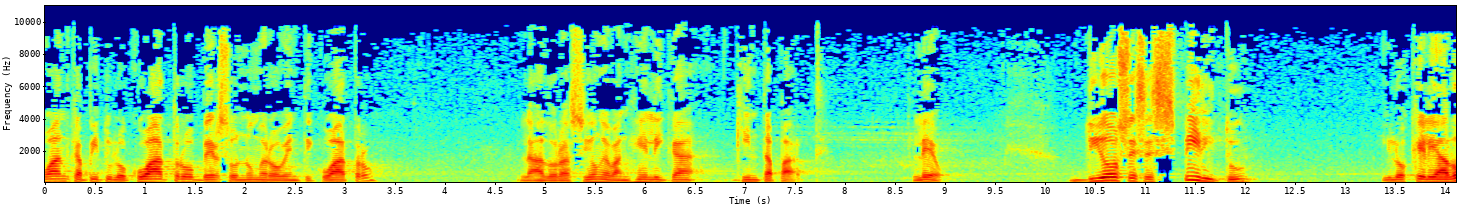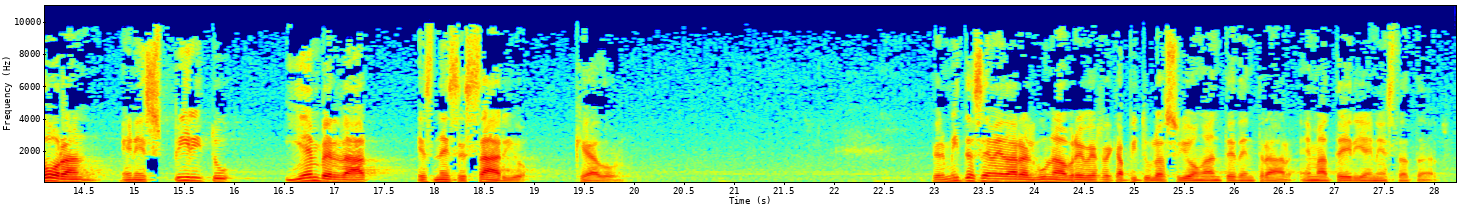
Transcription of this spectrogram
Juan capítulo 4, verso número 24, la adoración evangélica, quinta parte. Leo. Dios es espíritu y los que le adoran en espíritu y en verdad es necesario que adoren. Permítaseme dar alguna breve recapitulación antes de entrar en materia en esta tarde.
